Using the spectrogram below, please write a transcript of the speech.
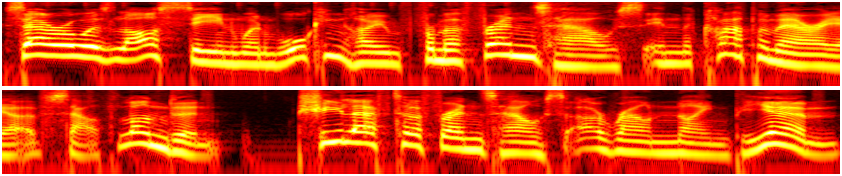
Sarah was last seen when walking home from a friend's house in the Clapham area of South London. She left her friend's house at around 9pm,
